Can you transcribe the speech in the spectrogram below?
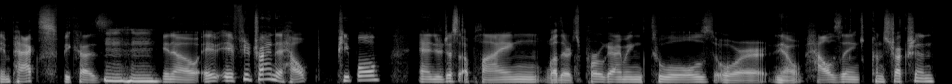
impacts, because mm-hmm. you know if, if you're trying to help people and you're just applying whether it's programming tools or you know housing construction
